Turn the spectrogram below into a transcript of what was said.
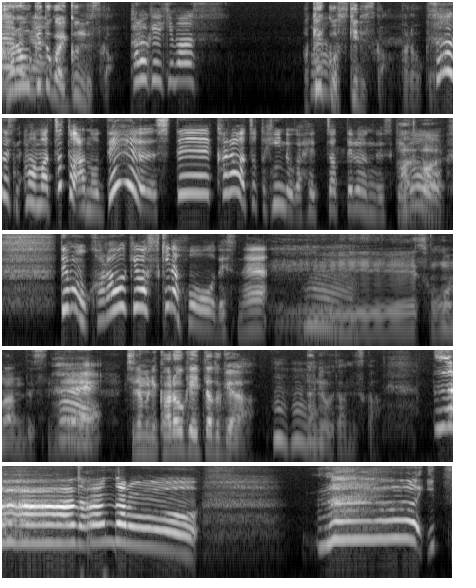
カラオケとか行くんですか？カラオケ行きます。あ結構好きですか？カラオケ。そうですね。まあまあちょっとあのデビューしてからはちょっと頻度が減っちゃってるんですけど、はいはい。でもカラオケは好きな方ですね、へえそうなんですね、はい。ちなみにカラオケ行った時はうんうん、うわ何を歌うんですか、ーなんだろううわーいつ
